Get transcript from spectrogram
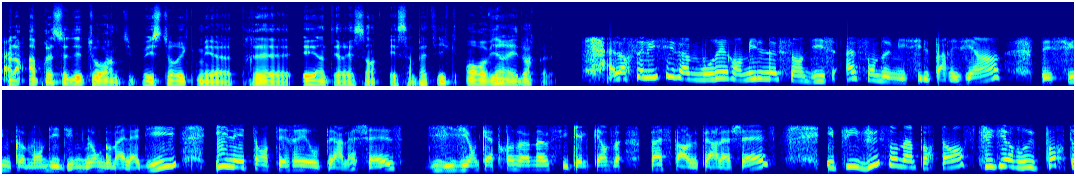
Alors, après ce détour un petit peu historique, mais euh, très et intéressant et sympathique, on revient à Édouard Colonne. Alors, celui-ci va mourir en 1910 à son domicile parisien, des suites, comme on dit, d'une longue maladie. Il est enterré au Père Lachaise division 89 si quelqu'un passe par le Père Lachaise. Et puis, vu son importance, plusieurs rues portent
